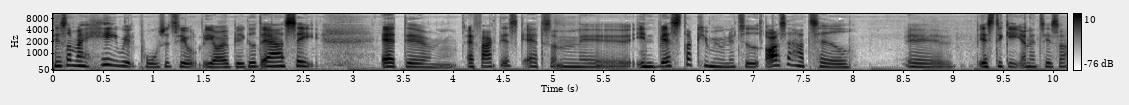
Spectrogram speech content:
Det, som er helt vildt positivt i øjeblikket, det er at se, at, øh, at faktisk at sådan øh, investor-communityet også har taget øh, SDG'erne til sig.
